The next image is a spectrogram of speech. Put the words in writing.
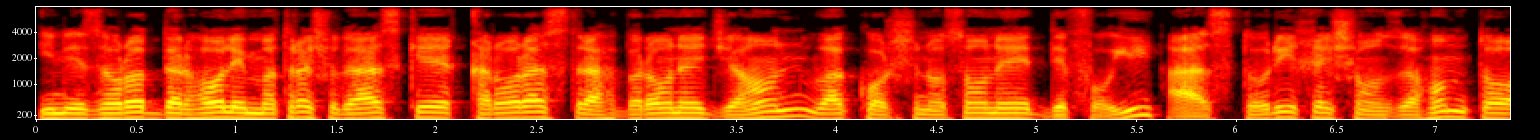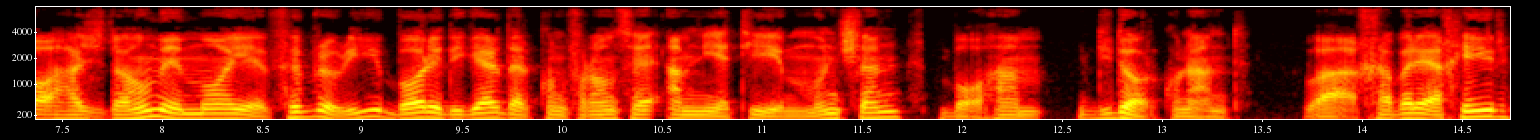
این اظهارات در حال مطرح شده است که قرار است رهبران جهان و کارشناسان دفاعی از تاریخ 16 تا 18 ماه فوریه بار دیگر در کنفرانس امنیتی منشن با هم دیدار کنند. و خبر اخیر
